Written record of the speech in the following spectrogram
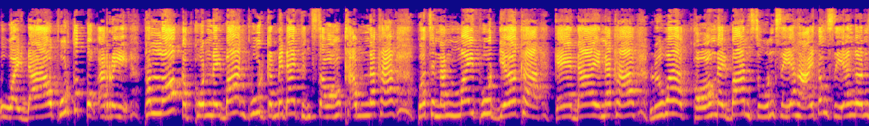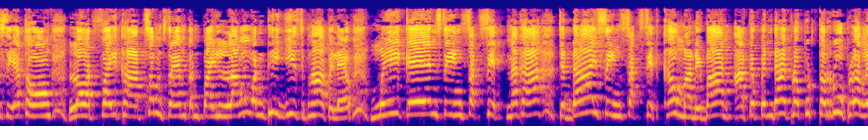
ป่วยดาว พุธก็ตกอริทะเลาะกับคนในบ้านพูดกันไม่ได้ถึงสองคำนะคะ เพราะฉะนั้นไม่พูดเยอะค่ะ แกได้นะคะ หรือว่าของในบ้านสูญเสียหายต้องเสียเงินเสียทอง หลอดไฟขาดซ่อมแซมกันไปหลังวันที่ 25 ไปแล้ว มีเกณฑ์สิ่งศักดิ์สิทธิ์นะคะ จะได้สิ่งศักดิ์สิทธิ์เข้ามาในบ้านอาจจะเป็นได้พระพุทธรูปหรืออะไร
